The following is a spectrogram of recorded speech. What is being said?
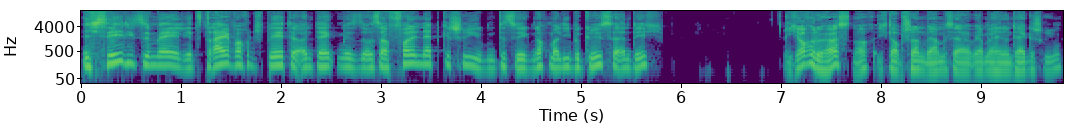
ich sehe diese Mail jetzt drei Wochen später und denke mir so, ist auch voll nett geschrieben. Deswegen nochmal liebe Grüße an dich. Ich hoffe, du hörst noch. Ich glaube schon, wir haben es ja, wir haben ja hin und her geschrieben.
